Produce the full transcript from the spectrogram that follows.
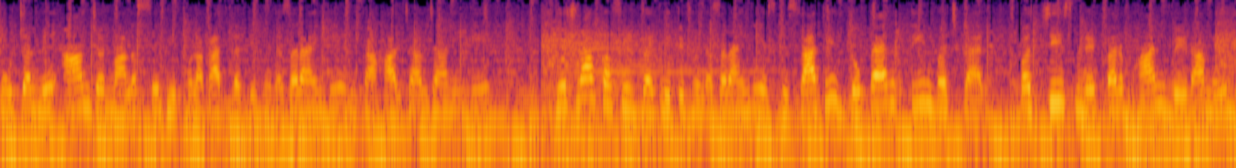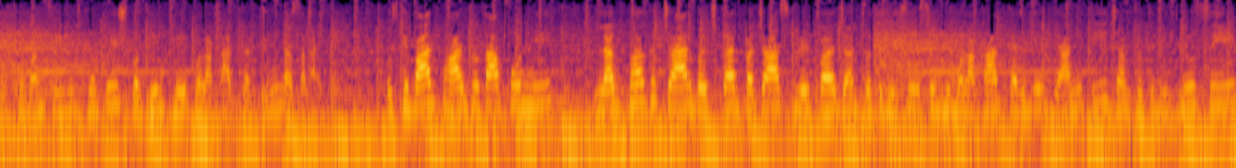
कोचल में आम जनमानस से भेंट मुलाकात करते हुए नज़र आएँगे। उनका हालचाल जानेंगे। योजनाओं का फीडबैक लेते हुए नज़र आएँगे। इसके साथ ही दोपहर तीन बजकर 25 मिनट पर भानवेड़ा में मुख्यमंत्री भूपेश बघेल भेंट मुलाकात करते हुए नज़र आएँगे उसके बाद भान प्रतापपुर में लगभग चार बजकर पचास मिनट पर जनप्रतिनिधियों से भी मुलाकात करेंगे, यानी कि जनप्रतिनिधियों से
